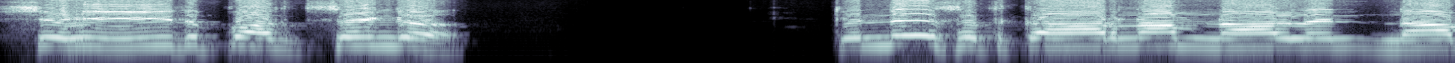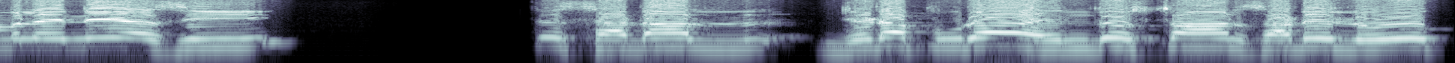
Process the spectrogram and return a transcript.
ਸ਼ਹੀਦ ਭਗਤ ਸਿੰਘ ਕਿੰਨੇ ਸਤਕਾਰ ਨਾਮ ਨਾਲ ਨਾਮ ਲੈਨੇ ਅਸੀਂ ਤੇ ਸਾਡਾ ਜਿਹੜਾ ਪੂਰਾ ਹਿੰਦੁਸਤਾਨ, ਸਾਡੇ ਲੋਕ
